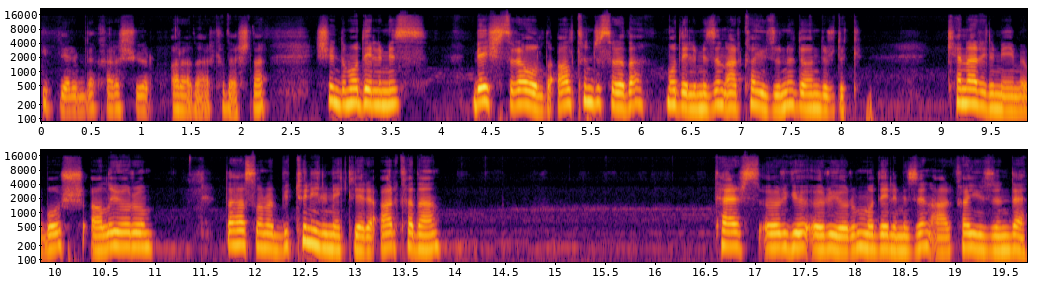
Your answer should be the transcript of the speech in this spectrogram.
iplerim de karışıyor arada arkadaşlar. Şimdi modelimiz 5 sıra oldu. 6. sırada modelimizin arka yüzünü döndürdük. Kenar ilmeğimi boş alıyorum. Daha sonra bütün ilmekleri arkadan ters örgü örüyorum modelimizin arka yüzünden.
